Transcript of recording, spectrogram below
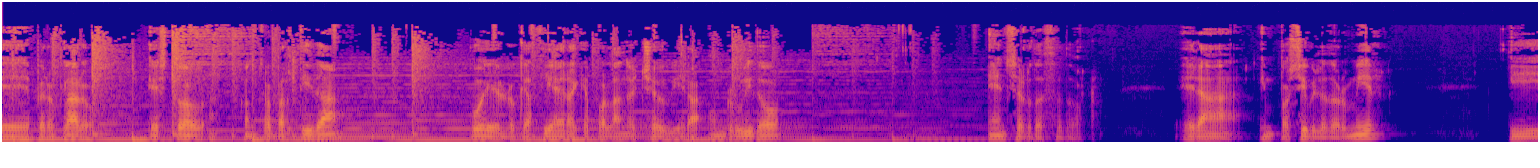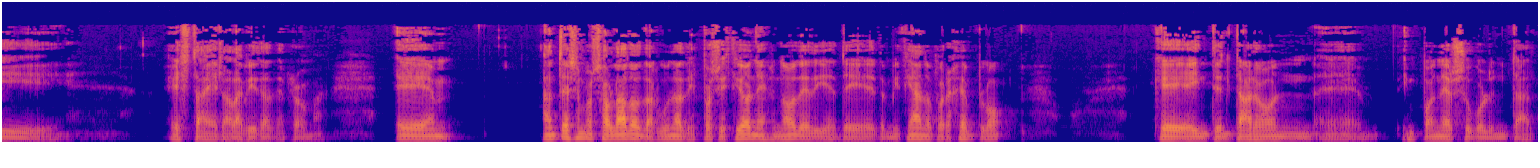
Eh, pero claro, esto, contrapartida, pues lo que hacía era que por la noche hubiera un ruido ensordecedor. Era imposible dormir y esta era la vida de Roma. Eh, antes hemos hablado de algunas disposiciones, ¿no? De, Domiciano, por ejemplo, que intentaron eh, imponer su voluntad.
